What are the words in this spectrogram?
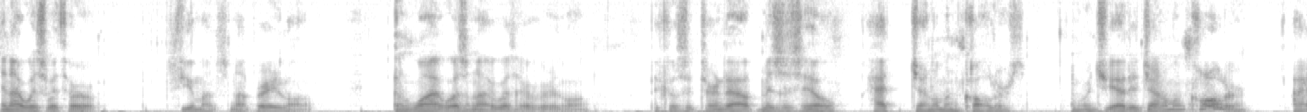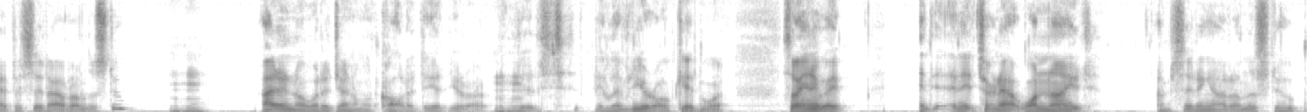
and I was with her a few months, not very long. And why wasn't I with her very long? Because it turned out Mrs. Hill had gentlemen callers, and when she had a gentleman caller, I had to sit out on the stoop. Mm-hmm. I didn't know what a gentleman caller did, you know, mm-hmm. 11 year old kid. What? So, anyway, and, and it turned out one night I'm sitting out on the stoop,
